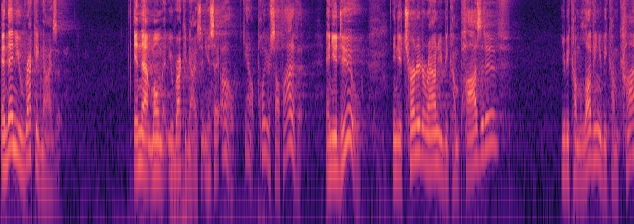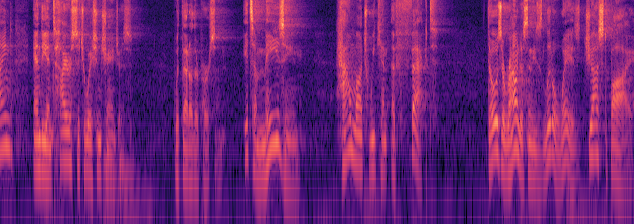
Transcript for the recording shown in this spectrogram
And then you recognize it. In that moment, you recognize it and you say, oh, you know, pull yourself out of it. And you do. And you turn it around, you become positive, you become loving, you become kind, and the entire situation changes with that other person. It's amazing how much we can affect those around us in these little ways just by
